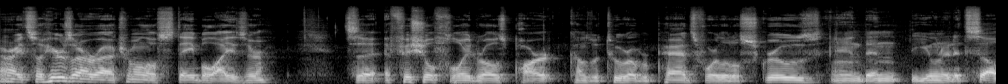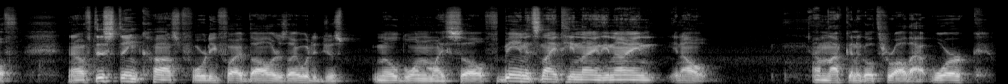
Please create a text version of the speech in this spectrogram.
Alright so here's our uh, tremolo stabilizer it's an official Floyd Rose part. Comes with two rubber pads four little screws and then the unit itself. Now if this thing cost $45 I would have just milled one myself. Being it's 1999 you know I'm not going to go through all that work,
